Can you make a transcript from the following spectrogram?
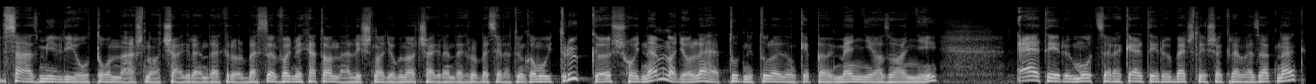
100 millió tonnás nagyságrendekről beszél, vagy még hát annál is nagyobb nagyságrendekről beszélhetünk. Amúgy trükkös, hogy nem nagyon lehet tudni tulajdonképpen, hogy mennyi az annyi, eltérő módszerek eltérő becslésekre vezetnek,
